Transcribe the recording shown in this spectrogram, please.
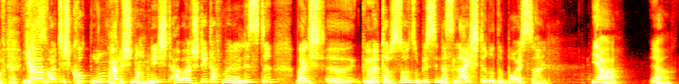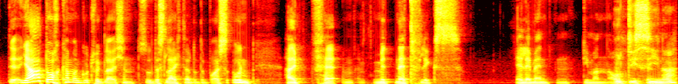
Auf Ja, wollte ich gucken, okay. habe ich noch nicht, aber steht auf meiner Liste, weil ich äh, gehört habe, es soll so ein bisschen das leichtere The Boys sein. Ja, ja. Der, ja, doch, kann man gut vergleichen. So das leichtere The Boys. Und halt mit Netflix-Elementen, die man auch. Und DC, kennt. ne?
